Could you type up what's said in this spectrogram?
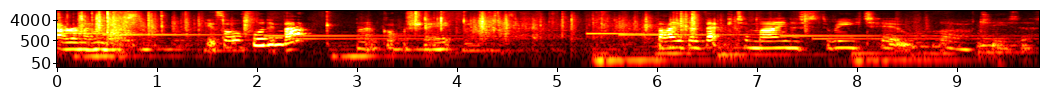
I remember. It's all flooding back. I've got shape. By the vector minus 3, 2. Oh, Jesus.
